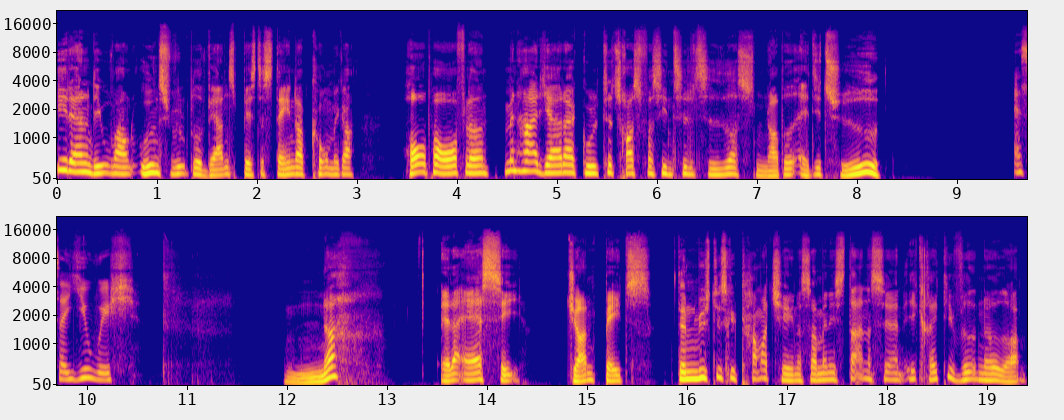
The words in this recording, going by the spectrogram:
I et andet liv var hun uden tvivl blevet verdens bedste stand-up-komiker. Hård på overfladen, men har et hjerte af guld til trods for sin til tider snobbet attitude. Altså, you wish. Nå. Eller er jeg C. John Bates. Den mystiske kammertjener, som man i starten af serien ikke rigtig ved noget om.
